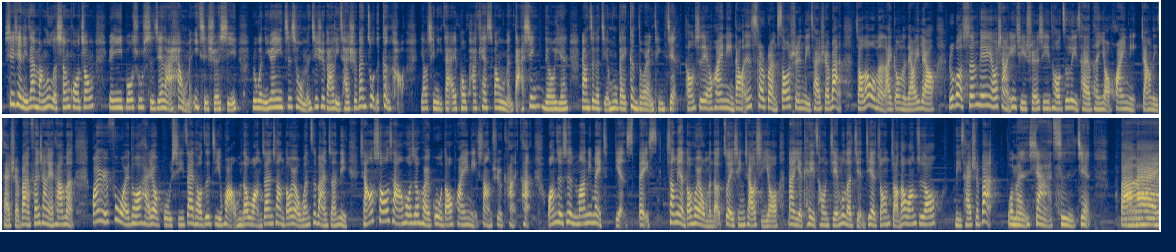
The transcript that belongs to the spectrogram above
谢谢你在忙碌的生活中愿意播出时间来和我们一起学习。如果你愿意支持我们继续把理财学伴做得更好，邀请你在 Apple Podcast 帮我们打星留言，让这个节目被更多人听见。同时，也欢迎你到 Instagram 搜寻理财学伴，找到我们来跟我们聊一聊。如果身边有想一起学习投资理财的朋友，欢迎你将理财学伴分享给他们。关于副委托还有股息再投资计划，我们的网站上都有文字版整理。想要收藏或是回顾，都欢迎你上去看一看。网址是 moneymate 点 space，上面都会有我们的最新消息哟。那也可以从节目的简介中找到网址哦。理财学霸，我们下次见，拜。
